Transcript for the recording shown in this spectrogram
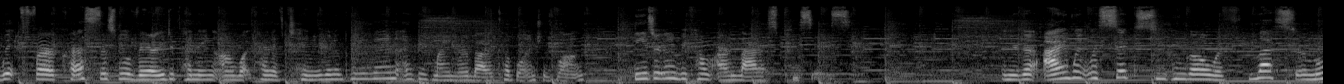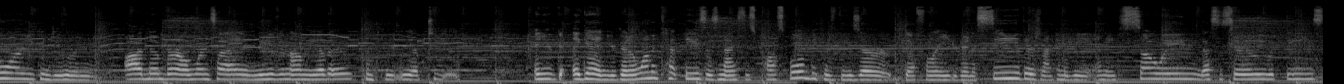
width for our crest. This will vary depending on what kind of tin you're going to put it in. I think mine were about a couple inches long. These are going to become our lattice pieces. And you're gonna, I went with six. You can go with less or more. You can do an odd number on one side and even on the other. Completely up to you. And you again, you're going to want to cut these as nice as possible because these are definitely, you're going to see there's not going to be any sewing necessarily with these.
